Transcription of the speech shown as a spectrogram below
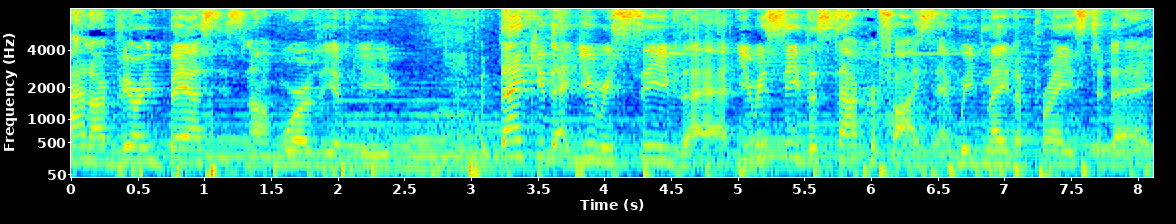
at our very best, it's not worthy of you. But thank you that you receive that. You receive the sacrifice that we've made of praise today.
